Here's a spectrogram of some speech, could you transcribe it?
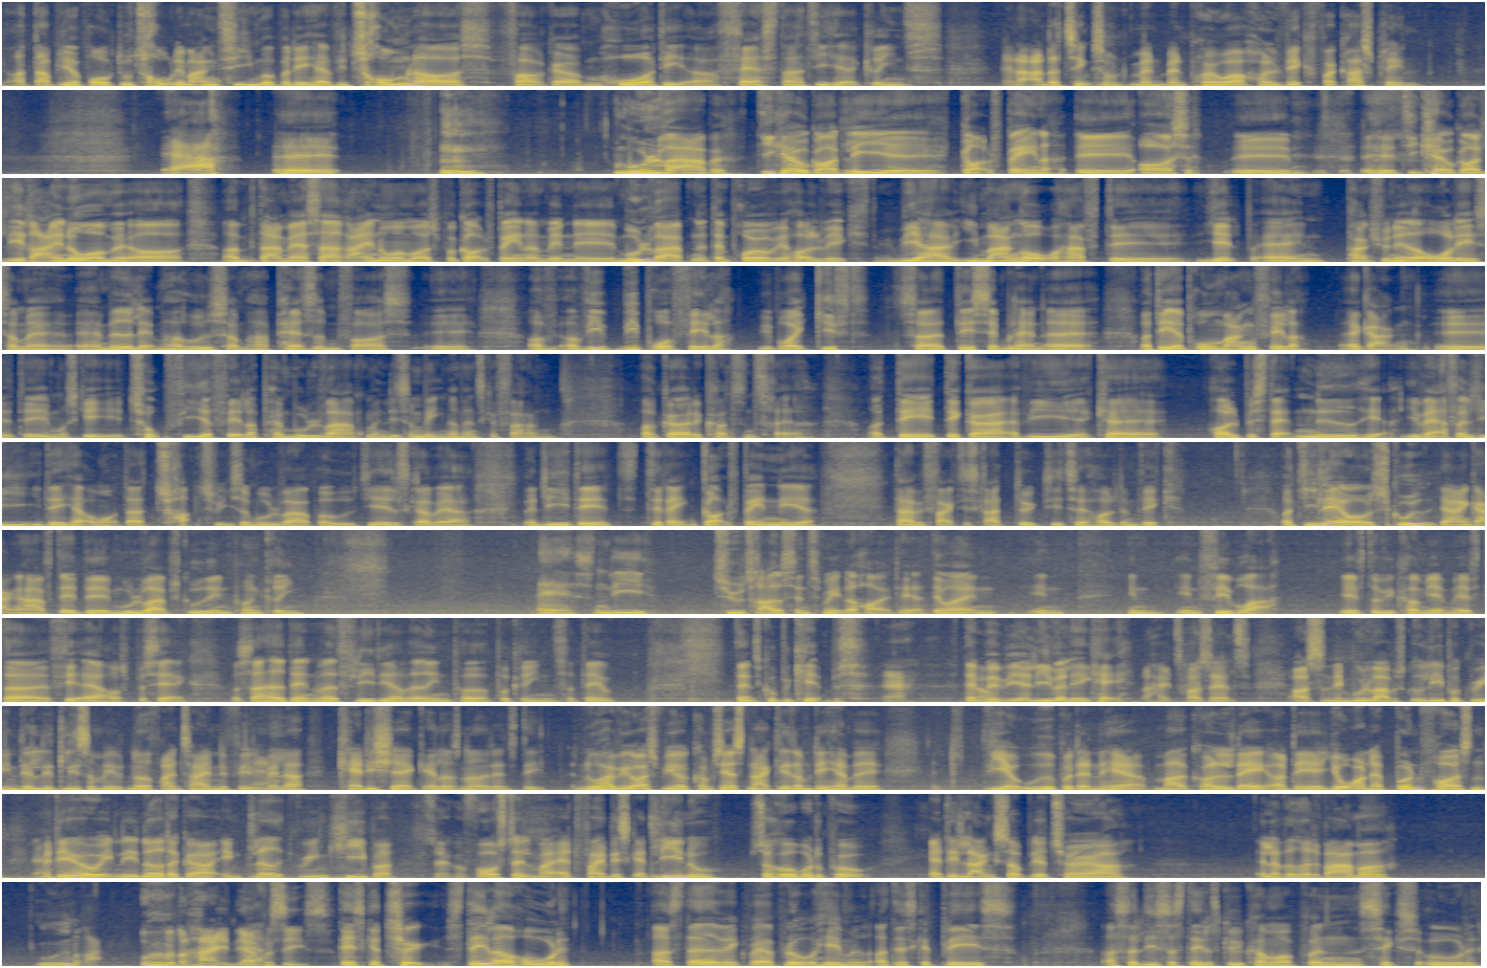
og der bliver brugt utrolig mange timer på det her. Vi trumler også for at gøre dem hurtigere og fastere, de her greens. Er der andre ting, som man, man prøver at holde væk fra græsplænen? Ja, øh, muldvarpe, de kan jo godt lide øh, golfbaner øh, også. Øh, øh, de kan jo godt lide regnorme, og, og der er masser af regnorme også på golfbaner, men øh, muldvarpene, den prøver vi at holde væk. Vi har i mange år haft øh, hjælp af en pensioneret overlæge, som er, er medlem herude, som har passet dem for os. Øh, og og vi, vi bruger fælder, vi bruger ikke gift. Så det er simpelthen, øh, og det er at bruge mange fælder ad gangen. Øh, det er måske to-fire fælder per muldvarp, man ligesom mener, man skal fange, og gøre det koncentreret. Og det, det gør, at vi øh, kan holde bestanden nede her. I hvert fald lige i det her område. Der er tonsvis af muldvarper ude. De elsker at være. Men lige det, det rent golfbanen nære, der er vi faktisk ret dygtige til at holde dem væk. Og de laver jo skud. Jeg har engang haft et øh, uh, muldvarpskud inde på en grin. Uh, sådan lige 20-30 cm højt her. Det var en, en, en, en februar, efter vi kom hjem efter ferie og afspacering. Og så havde den været flittig og været inde på, på grinen. Så det, er den skulle bekæmpes. Ja. Den vil vi alligevel ikke have. Nej, trods alt. Og sådan en muldvarpeskud lige på green, det er lidt ligesom noget fra en tegnefilm, ja. Eller Caddyshack, eller sådan noget i den stil. Nu har vi også, vi har kommet til at snakke lidt om det her med, at vi er ude på den her meget kolde dag, og det er, jorden er bundfrossen, ja. Men det er jo egentlig noget, der gør en glad greenkeeper. Så jeg kan forestille mig, at faktisk, at lige nu, så håber du på, at det langsomt bliver tørrere, eller hvad hedder det, varmere, Uden regn. uden regn, ja, ja. Præcis. Det skal tø stille og roligt, og stadigvæk være blå himmel, og det skal blæse. Og så lige så stille skal vi komme op på en 6-8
